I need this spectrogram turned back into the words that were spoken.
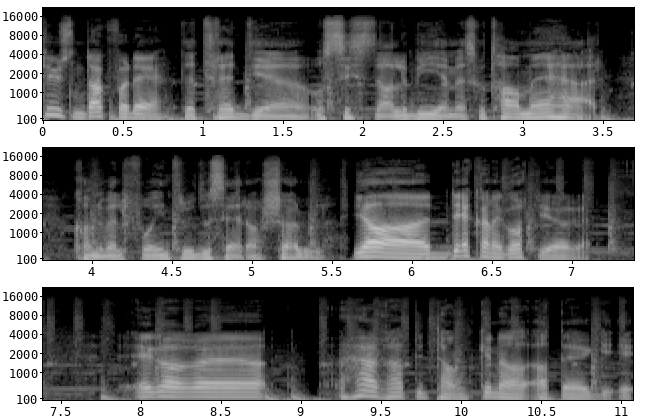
Tusen takk for det. Det tredje og siste alibiet vi skal ta med her, kan du vel få introdusere sjøl? Ja, det kan jeg godt gjøre. Jeg har eh, her hatt i tankene at jeg,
